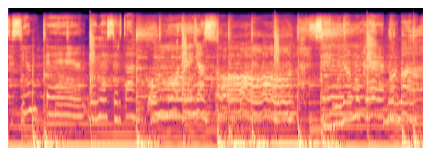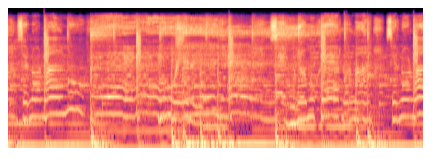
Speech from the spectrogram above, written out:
se sienten bien desertas como ellas son. Ser normal mujer. Ser una mujer normal, ser normal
